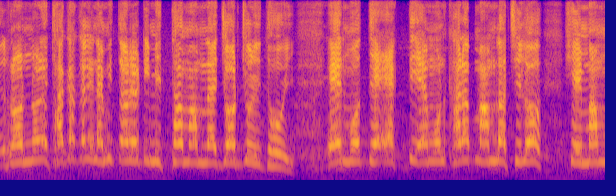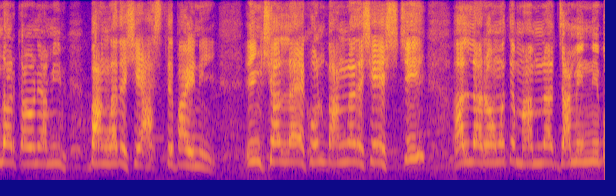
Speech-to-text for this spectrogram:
লন্ডনে থাকাকালীন আমি তেরোটি মিথ্যা মামলায় জর্জরিত হই। এর মধ্যে একটি এমন খারাপ মামলা ছিল সেই মামলার কারণে আমি বাংলাদেশে আসতে পারিনি। ইনশাল্লাহ এখন বাংলাদেশে এসেছি আল্লাহ রহমতে মামলার জামিন নিব।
